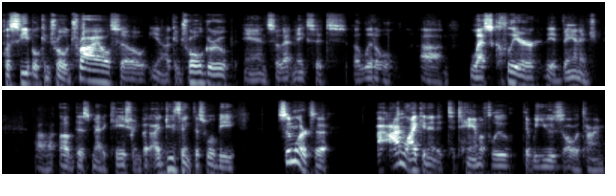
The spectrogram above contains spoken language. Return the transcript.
placebo controlled trial, so, you know, a control group. And so that makes it a little. Um, less clear the advantage uh, of this medication. But I do think this will be similar to, I, am likening it to Tamiflu that we use all the time.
